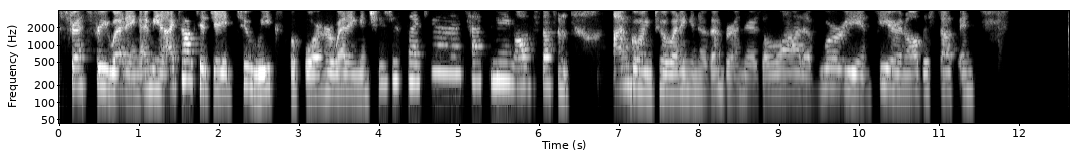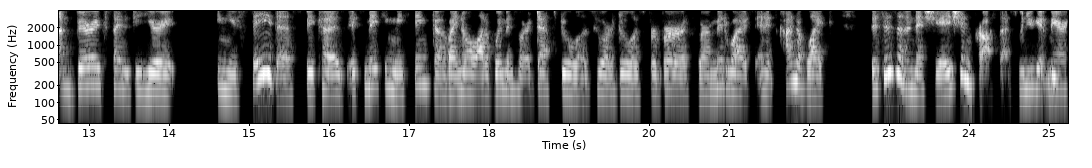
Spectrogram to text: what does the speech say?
stress free wedding. I mean, I talked to Jade two weeks before her wedding, and she's just like, yeah, it's happening, all the stuff. And I'm going to a wedding in November, and there's a lot of worry and fear and all this stuff. And I'm very excited to hear you say this because it's making me think of I know a lot of women who are death doulas, who are doulas for birth, who are midwives, and it's kind of like this is an initiation process. When you get mm. married,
